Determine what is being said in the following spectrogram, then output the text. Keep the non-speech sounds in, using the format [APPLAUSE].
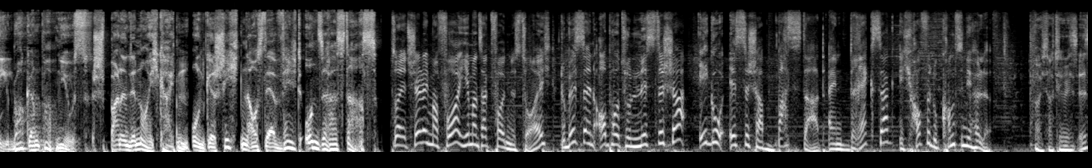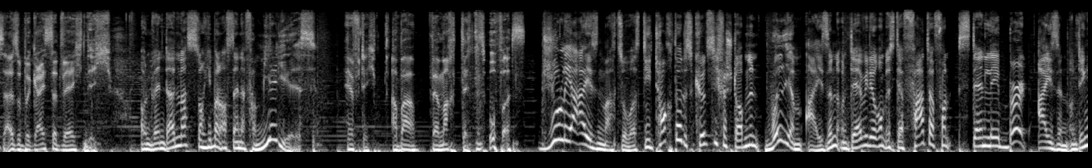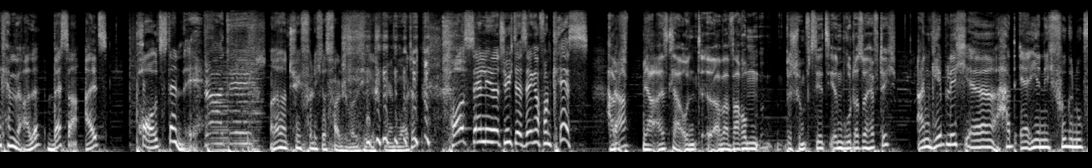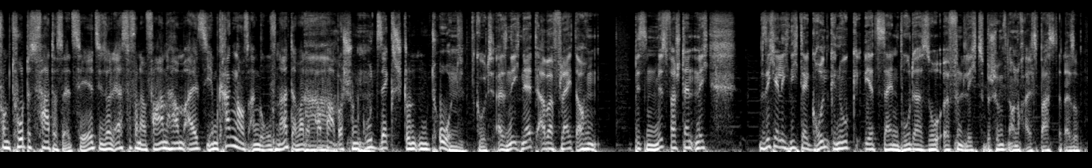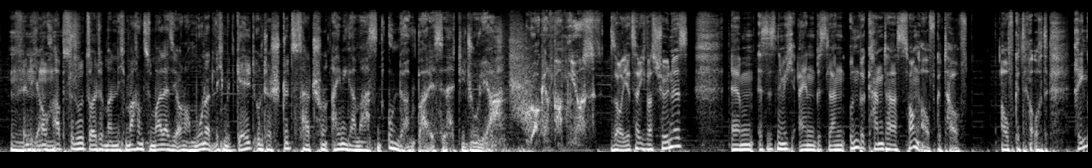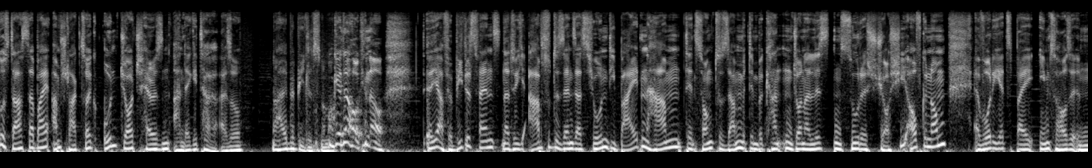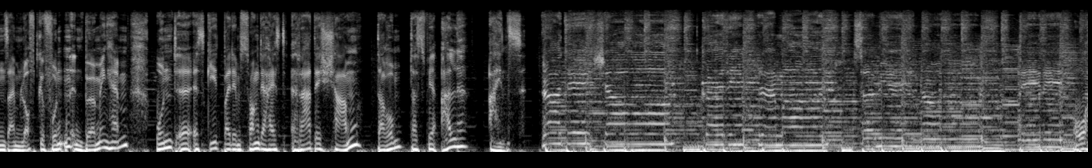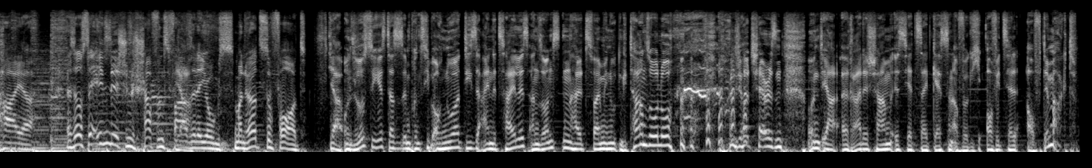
Die Rock and Pop News. Spannende Neuigkeiten und Geschichten aus der Welt unserer Stars. So, jetzt stellt euch mal vor, jemand sagt folgendes zu euch. Du bist ein opportunistischer, egoistischer Bastard. Ein Drecksack. Ich hoffe, du kommst in die Hölle. Oh, ich sag dir, wie es ist, also begeistert wäre ich nicht. Und wenn dann das noch jemand aus deiner Familie ist. Heftig. Aber wer macht denn [LAUGHS] sowas? Julia Eisen macht sowas. Die Tochter des kürzlich verstorbenen William Eisen. Und der wiederum ist der Vater von Stanley Bird Eisen. Und den kennen wir alle besser als Paul Stanley. Das ist natürlich völlig das Falsche, was ich hier spielen wollte. [LAUGHS] Paul Stanley natürlich der Sänger von Kiss. Hab Ja? Ich, ja, alles klar. Und äh, aber warum beschimpft sie jetzt ihren Bruder so heftig? Angeblich äh, hat er ihr nicht früh genug vom Tod des Vaters erzählt. Sie soll erst davon erfahren haben, als sie im Krankenhaus angerufen hat. Da war der Papa aber schon gut sechs Stunden tot. Gut, also nicht nett, aber vielleicht auch ein bisschen missverständlich. Sicherlich nicht der Grund genug, jetzt seinen Bruder so öffentlich zu beschimpfen, auch noch als Bastard. Also Finde ich auch absolut, sollte man nicht machen, zumal er sie auch noch monatlich mit Geld unterstützt hat. Schon einigermaßen undankbar ist sie, die Julia. Rock and Pop News. So, jetzt habe ich was Schönes. Ähm, es ist nämlich ein bislang unbekannter Song aufgetaucht. Aufgetaucht. Ringo Starr ist dabei am Schlagzeug und George Harrison an der Gitarre. Also Eine halbe Beatles-Nummer. Genau, genau äh, ja, für Beatles-Fans natürlich absolute Sensation. Die beiden haben den Song zusammen mit dem bekannten Journalisten Suresh Joshi aufgenommen. Er wurde jetzt bei ihm zu Hause in seinem Loft gefunden in Birmingham und äh, es geht bei dem Song, der heißt Radesham, darum, dass wir alle eins. Radesham, Karim Rahman, Samir Oha, ja. Das ist aus der indischen Schaffensphase Ja. der Jungs. Man hört sofort. Ja, und lustig ist, dass es im Prinzip auch nur diese eine Zeile ist. Ansonsten halt zwei Minuten Gitarrensolo [LAUGHS] von George Harrison. Und ja, Radhe Sham ist jetzt seit gestern auch wirklich offiziell auf dem Markt.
